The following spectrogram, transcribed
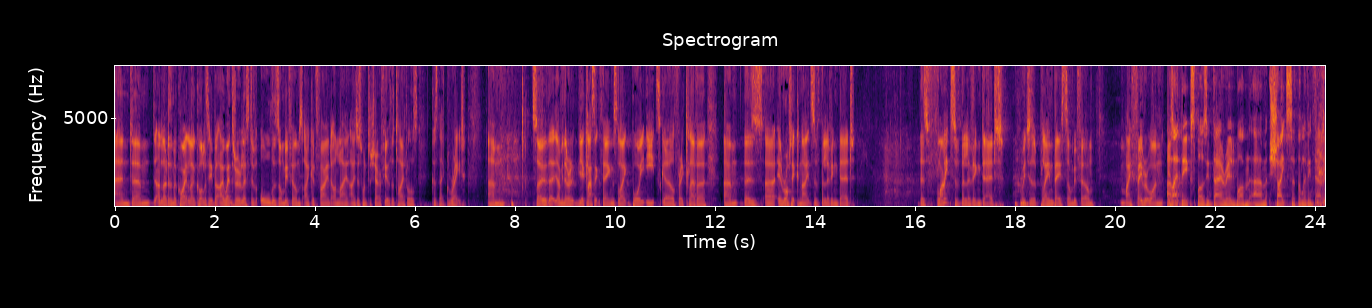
and um, a load of them are quite low quality. But I went through a list of all the zombie films I could find online. I just want to share a few of the titles because they're great. Um, so, the, I mean, there are your classic things like Boy Eats Girl, very clever. Um, there's uh, Erotic Nights of the Living Dead. There's Flights of the Living Dead, which is a plane-based zombie film. My favourite one I like the explosive diarrhea one. Um, Shites of the Living Dead.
